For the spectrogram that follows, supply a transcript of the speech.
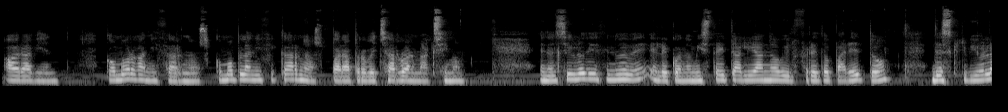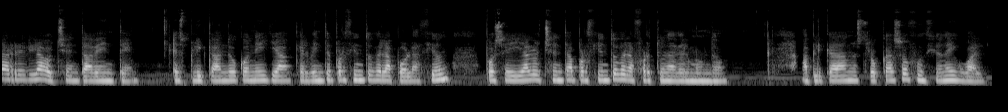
Ahora bien, ¿cómo organizarnos? ¿Cómo planificarnos para aprovecharlo al máximo? En el siglo XIX, el economista italiano Vilfredo Pareto describió la regla 80-20 explicando con ella que el 20% de la población poseía el 80% de la fortuna del mundo. Aplicada a nuestro caso funciona igual.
